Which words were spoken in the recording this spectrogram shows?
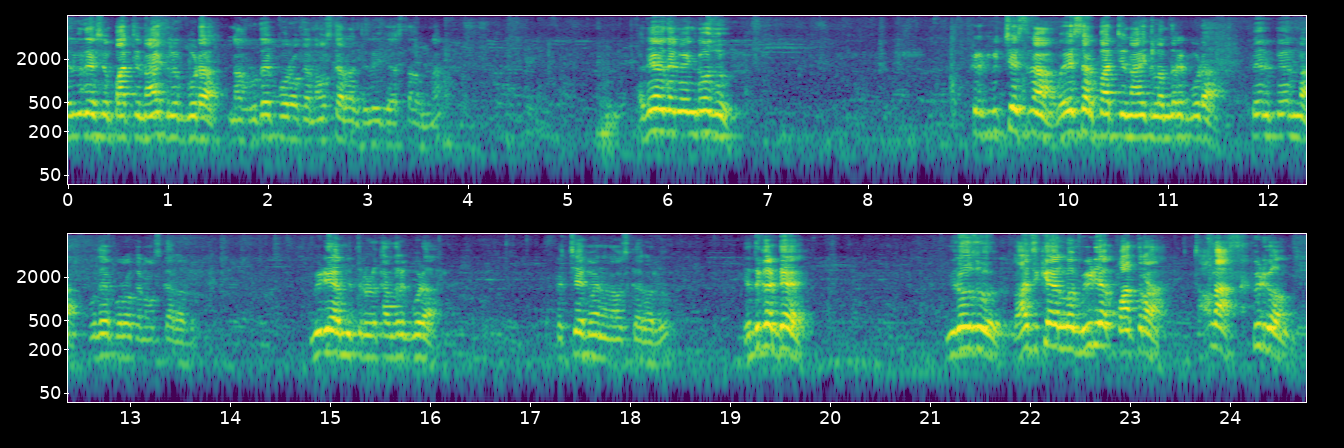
తెలుగుదేశం పార్టీ నాయకులకు కూడా నా హృదయపూర్వక నమస్కారాలు తెలియజేస్తా ఉన్నా. అదేవిధంగా ఈరోజు ఇక్కడికి విచ్చేసిన వైఎస్ఆర్ పార్టీ నాయకులందరికీ కూడా పేరు పేరున హృదయపూర్వక నమస్కారాలు. మీడియా మిత్రులకు అందరికి కూడా ప్రత్యేకమైన నమస్కారాలు. ఎందుకంటే ఈరోజు రాజకీయాల్లో మీడియా పాత్ర చాలా స్పీడ్గా ఉంది.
